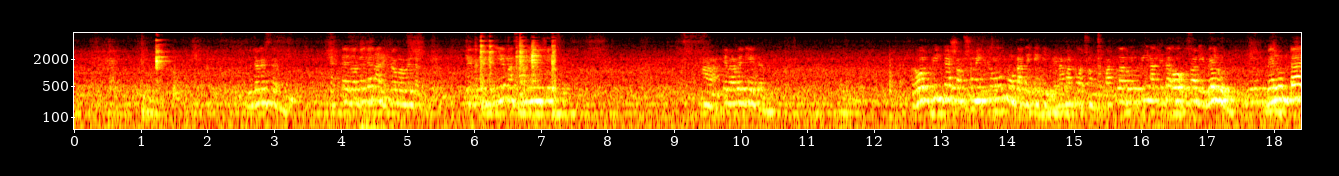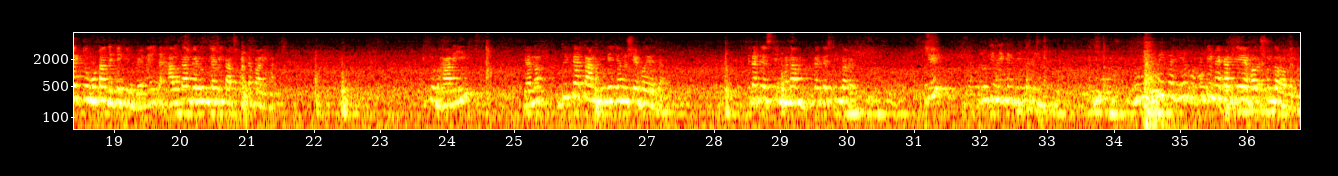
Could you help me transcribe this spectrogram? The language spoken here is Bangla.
বুঝা গেছে একটা এভাবে দেন আর একটা ভাবে দেন দিয়ে মাঝখানে নিচে হ্যাঁ এভাবে দিয়ে দেন রোল পিনটা সবসময় একটু মোটা দেখে কিনবেন আমার পছন্দ পাতলা রোল পিন এটা ও সরি বেলুন বেলুনটা একটু মোটা দেখে কিনবেন এইটা হালকা বেলুন আমি কাজ করতে পারি না একটু ভারী যেন দুইটা টান দিলে যেন সে হয়ে যায় এটা টেস্টিং ম্যাডাম এটা টেস্টিং করে রুটি মেকার দিয়ে রুটি মেকার দিয়ে হবে সুন্দর হবে না।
